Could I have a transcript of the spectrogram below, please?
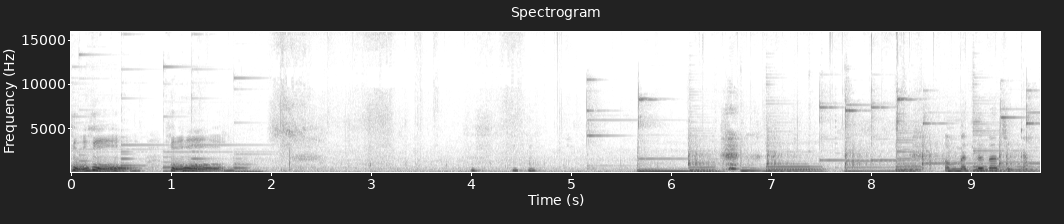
오, 오. 엄마 뜯어줄까?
